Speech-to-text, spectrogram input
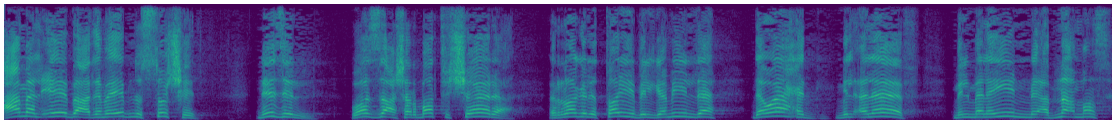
عمل إيه بعد ما ابنه استشهد؟ نزل وزع شربات في الشارع. الراجل الطيب الجميل ده ده واحد من الألاف من الملايين من أبناء مصر.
